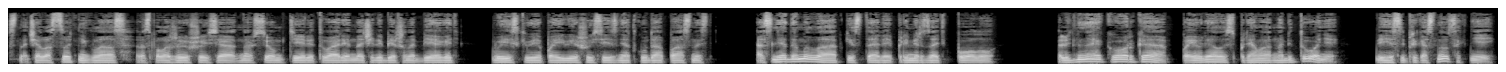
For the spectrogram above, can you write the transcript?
Сначала сотни глаз, расположившиеся на всем теле твари, начали бешено бегать, выискивая появившуюся из ниоткуда опасность, а следом и лапки стали примерзать к полу, Ледяная корка появлялась прямо на бетоне, и если прикоснуться к ней,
